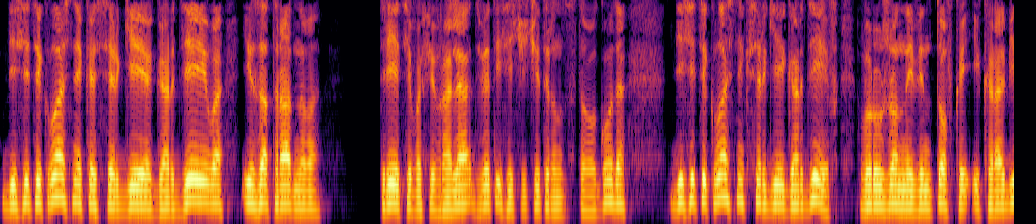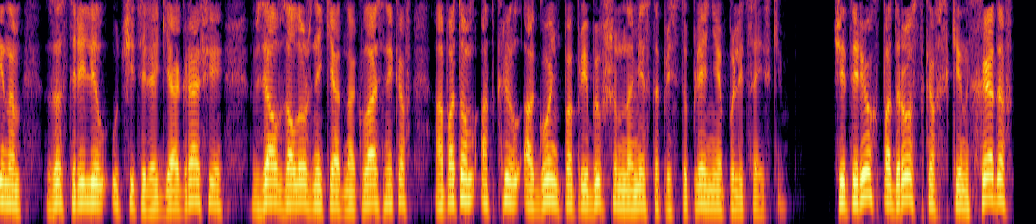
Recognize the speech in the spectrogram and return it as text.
Десятиклассника Сергея Гордеева из Отрадного 3 февраля 2014 года десятиклассник Сергей Гордеев, вооруженный винтовкой и карабином, застрелил учителя географии, взял в заложники одноклассников, а потом открыл огонь по прибывшим на место преступления полицейским четырех подростков-скинхедов,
